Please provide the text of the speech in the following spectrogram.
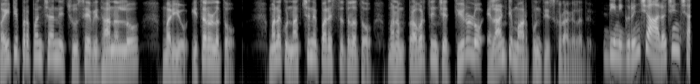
బయటి ప్రపంచాన్ని చూసే విధానంలో మరియు ఇతరులతో మనకు నచ్చని పరిస్థితులతో మనం ప్రవర్తించే తీరులో ఎలాంటి మార్పును తీసుకురాగలదు? దీని గురించి ఆలోచించా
